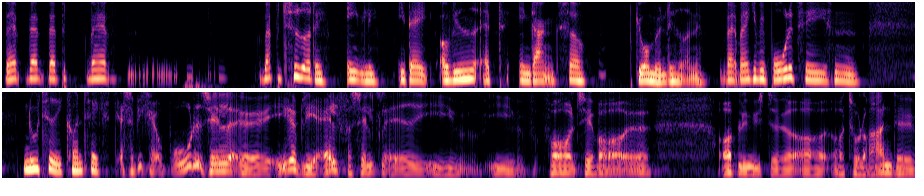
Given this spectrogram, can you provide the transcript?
hvad, hvad, hvad, hvad, hvad betyder det egentlig i dag at vide, at engang så gjorde myndighederne? Hvad, hvad kan vi bruge det til i sådan nutidig kontekst? Altså, vi kan jo bruge det til øh, ikke at blive alt for selvglade i, i forhold til, hvor... Øh, oplyste og, og tolerante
